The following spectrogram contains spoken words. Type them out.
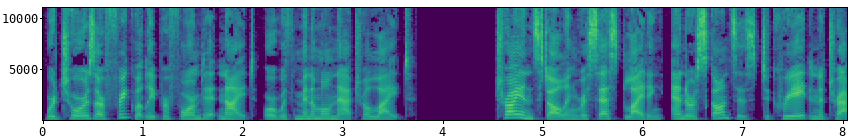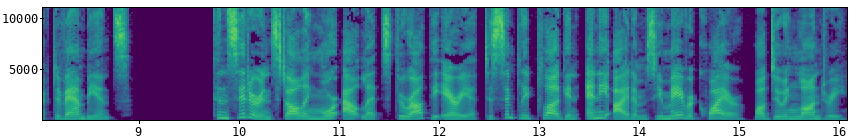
where chores are frequently performed at night or with minimal natural light. Try installing recessed lighting and or sconces to create an attractive ambience. Consider installing more outlets throughout the area to simply plug in any items you may require while doing laundry.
